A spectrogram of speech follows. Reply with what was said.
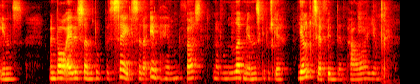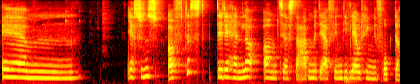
ens. Men hvor er det sådan, du basalt sætter ind henne først, når du møder et menneske, du skal hjælpe til at finde den power hjem? Øhm, jeg synes oftest, det det handler om til at starte med, det er at finde de lavt hængende frugter.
